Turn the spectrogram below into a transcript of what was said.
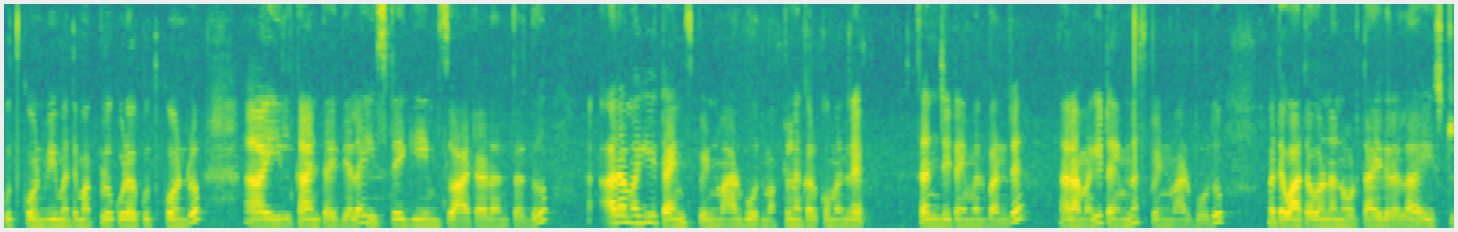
ಕೂತ್ಕೊಂಡ್ವಿ, ಮತ್ತು ಮಕ್ಕಳು ಕೂಡ ಕೂತ್ಕೊಂಡ್ರು. ಇಲ್ಲಿ ಕಾಣ್ತಾ ಇದೆಯಲ್ಲ, ಇಷ್ಟೇ ಗೇಮ್ಸು ಆಟ ಆಡೋಂಥದ್ದು. ಆರಾಮಾಗಿ ಟೈಮ್ ಸ್ಪೆಂಡ್ ಮಾಡ್ಬೋದು ಮಕ್ಕಳನ್ನ ಕರ್ಕೊಂಬಂದರೆ. ಸಂಜೆ ಟೈಮಲ್ಲಿ ಬಂದರೆ ಆರಾಮಾಗಿ ಟೈಮ್ನ ಸ್ಪೆಂಡ್ ಮಾಡ್ಬೋದು. ಮತ್ತು ವಾತಾವರಣ ನೋಡ್ತಾ ಇದ್ದೀರಲ್ಲ ಎಷ್ಟು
